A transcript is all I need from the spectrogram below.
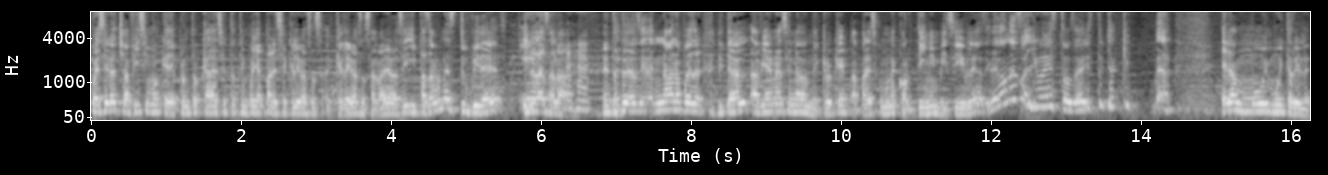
Pues era chafísimo que de pronto cada cierto tiempo ya parecía que le ibas a, que le ibas a salvar y ahora sí. Y pasaba una estupidez y, Y- no la salvaba. ajá. Entonces así de, no, no puede ser. Literal, había una escena donde creo que aparece como una cortina invisible. Así, ¿de dónde salió esto? O sea, esto ya que... ah. Era muy, muy terrible.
